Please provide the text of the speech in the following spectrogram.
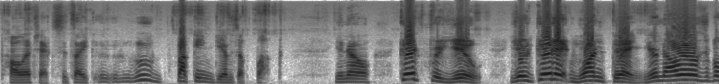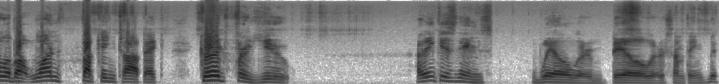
politics. It's like who fucking gives a fuck? You know, good for you. You're good at one thing. You're knowledgeable about one fucking topic. Good for you. I think his name's Will or Bill or something. But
